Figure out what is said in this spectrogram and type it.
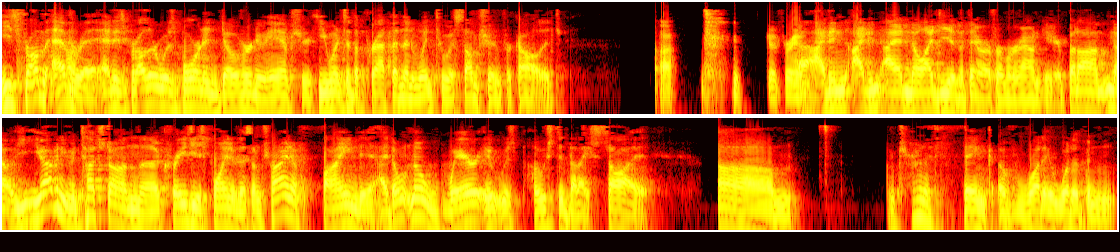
He's from Everett, and his brother was born in Dover, New Hampshire. He went to the prep and then went to Assumption for college. Oh, good for him. Uh, I didn't, I didn't, I had no idea that they were from around here. But um, no, you you haven't even touched on the craziest point of this. I'm trying to find it. I don't know where it was posted that I saw it. Um, I'm trying to think of what it would have been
